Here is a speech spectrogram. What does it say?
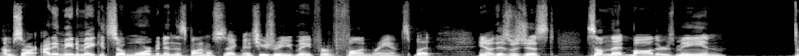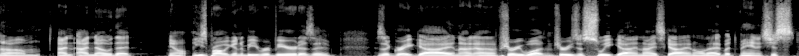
I'm sorry. I didn't mean to make it so morbid in this final segment. It's usually made for fun rants, but you know, this was just something that bothers me, and um, I, I know that you know he's probably going to be revered as a as a great guy, and I, I'm sure he was. I'm sure he's a sweet guy, nice guy, and all that. But man, it's just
